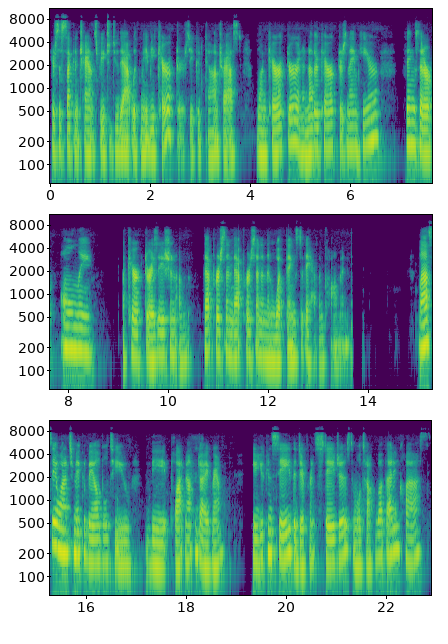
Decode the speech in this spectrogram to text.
Here's a second chance for you to do that with maybe characters. You could contrast one character and another character's name here. Things that are only a characterization of that person, that person, and then what things do they have in common. Lastly, I wanted to make available to you the plot mountain diagram. Here you can see the different stages, and we'll talk about that in class,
